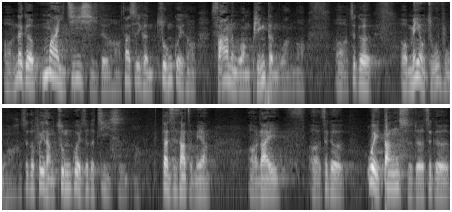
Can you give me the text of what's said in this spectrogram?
哦，那个麦基洗德哈，他是一个很尊贵的撒冷王平等王哦。哦，这个哦没有族谱啊，这个非常尊贵的这个祭司啊。但是他怎么样？哦，来，呃，这个为当时的这个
